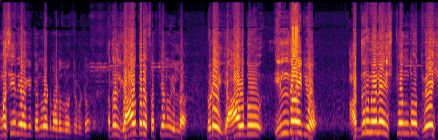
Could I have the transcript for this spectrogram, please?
ಮಸೀದಿಯಾಗಿ ಕನ್ವರ್ಟ್ ಮಾಡಿದ್ರು ಅಂತ ಹೇಳ್ಬಿಟ್ಟು ಅದ್ರಲ್ಲಿ ಯಾವ ಥರ ಸತ್ಯನೂ ಇಲ್ಲ. ನೋಡಿ, ಯಾವುದು ಇಲ್ಲದೆ ಇದೆಯೋ? ಅದ್ರ ಮೇಲೆ ಇಷ್ಟೊಂದು ದ್ವೇಷ,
